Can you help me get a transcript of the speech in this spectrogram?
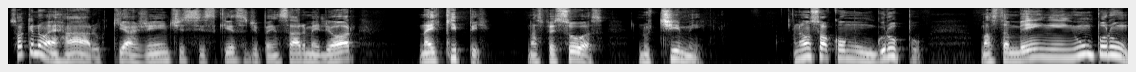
Só que não é raro que a gente se esqueça de pensar melhor na equipe, nas pessoas, no time. Não só como um grupo, mas também em um por um.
